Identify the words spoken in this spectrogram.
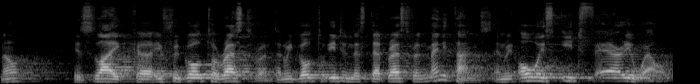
No? It's like uh, if we go to a restaurant and we go to eat in this, that restaurant many times and we always eat very well.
